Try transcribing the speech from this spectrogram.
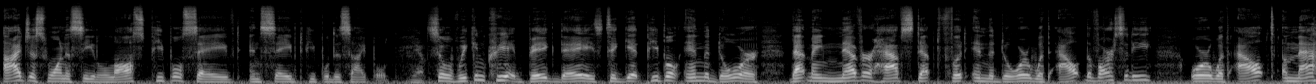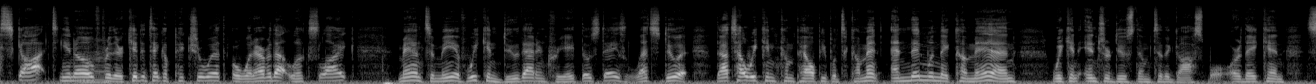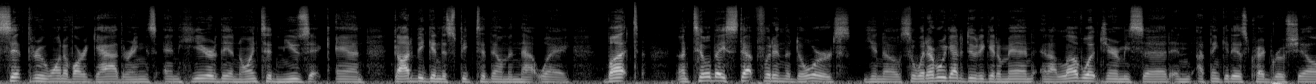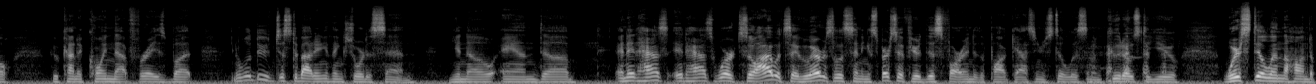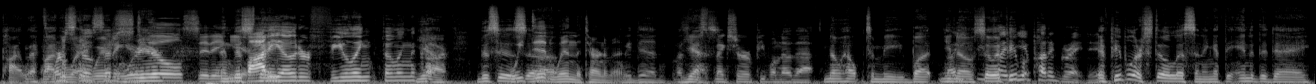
I just want to see lost people saved and saved people discipled. Yep. So if we can create big days to get people in the door that may never have stepped foot in the door without the varsity or without a mascot, you know, mm-hmm. for their kid to take a picture with or whatever that looks like, man, to me, if we can do that and create those days, let's do it. That's how we can compel people to come in. And then when they come in, we can introduce them to the gospel or they can sit through one of our gatherings and hear the anointed music and God begin to speak to them in that way. But until they step foot in the doors, you know, so whatever we got to do to get them in. And I love what Jeremy said, and I think it is Craig Groeschel who kind of coined that phrase, but you know, we'll do just about anything short of sin, you know, and uh, and it has it has worked. So I would say whoever's listening, especially if you're this far into the podcast and you're still listening, kudos to you. We're still in the Honda Pilot, by the way. still We're sitting here. still sitting And this- Body thing- odor, feeling, filling the yeah, car. this is we did uh, win the tournament. We did. Let's Yes. just make sure people know that. no help to me, but you Well, know, you so if people you putted great, dude. if people are still listening at the end of the day,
